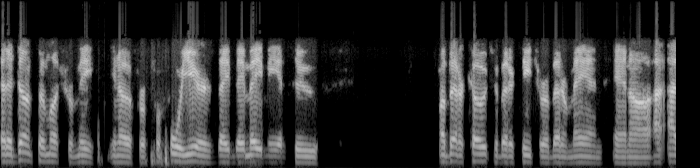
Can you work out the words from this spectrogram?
that had done so much for me. You know, for for four years, they they made me into a better coach, a better teacher, a better man, and uh, I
